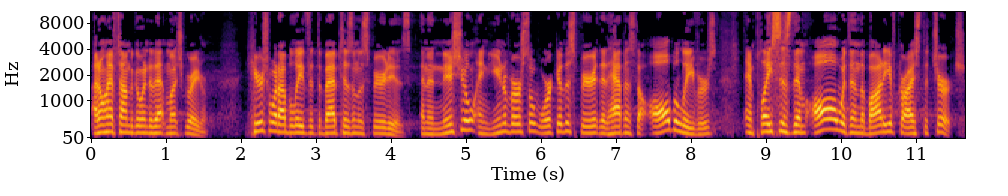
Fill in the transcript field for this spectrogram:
I don't have time to go into that much greater. Here's what I believe that the baptism of the Spirit is an initial and universal work of the Spirit that happens to all believers and places them all within the body of Christ, the church.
